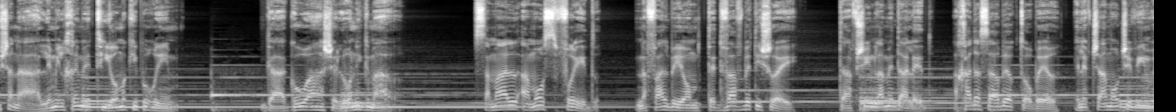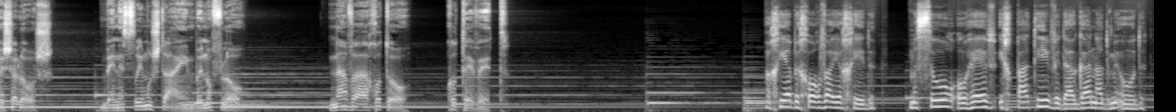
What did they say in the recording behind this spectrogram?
שנה למלחמת יום הכיפורים. געגוע שלא נגמר. סמל עמוס פריד נפל ביום ט"ו בתשרי, תשל"ד, 11 באוקטובר 1973, בן 22 בנופלו. נאוה אחותו כותבת אחי הבכור והיחיד, מסור, אוהב, אכפתי ודאגן עד מאוד.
